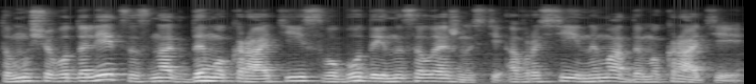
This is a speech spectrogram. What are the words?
тому що Водолей це знак демократії, свободи і незалежності. А в Росії нема демократії.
